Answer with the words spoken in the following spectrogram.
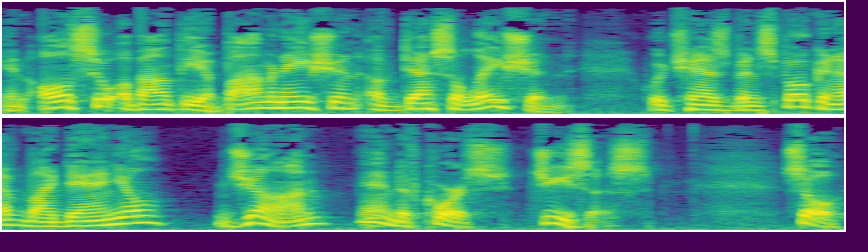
and also about the abomination of desolation, which has been spoken of by Daniel, John, and of course, Jesus. So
